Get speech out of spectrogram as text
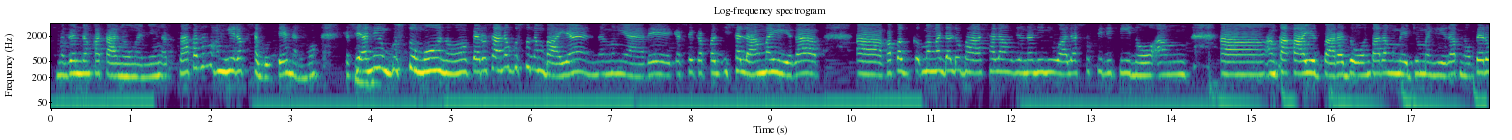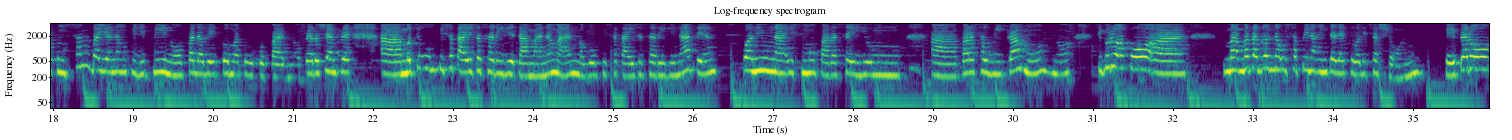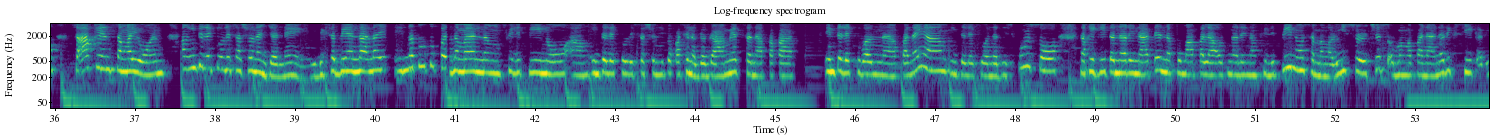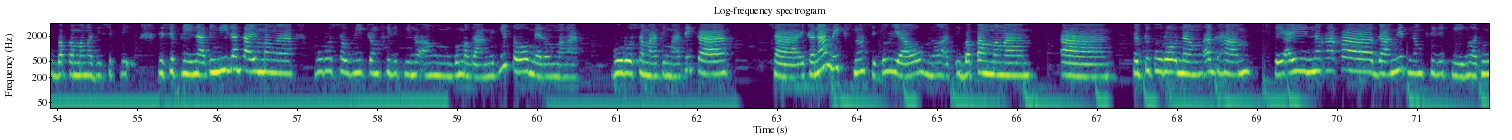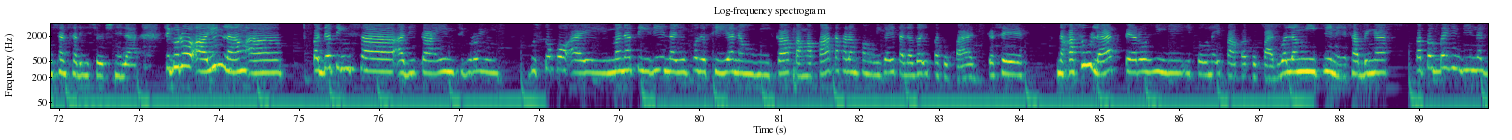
Magandang katanungan yun. At parang ang hirap sagutin, ano? Kasi ano yung gusto mo, no? Pero sana gusto ng bayan na mangyari. Kasi kapag isa lang, mahirap. Uh, kapag mga dalubhasa lang yung naniniwala sa Filipino, ang uh, ang kakayod para doon, parang medyo mahirap, no? Pero kung sambayan ng Pilipino, palagay ko matutupad, no? Pero syempre, uh, mag-uumpisa tayo sa sarili, tama naman. Mag-uumpisa tayo sa sarili natin. Kung ano yung nais mo para sa iyong, uh, para sa week wika mo, no? Siguro ako, uh, matagal na usapin ang intelektualisasyon. Okay? Pero sa akin, sa ngayon, ang intelektualisasyon nandyan eh. Ibig sabihin, na, na, natutupad naman ng Filipino ang intelektualisasyon nito kasi nagagamit sa napaka intellectual na panayam, intellectual na diskurso. Nakikita na rin natin na pumapalaot na rin ng Filipino sa mga researches o mga pananaliksik at iba pa mga disipli- disiplina. At hindi lang tayo mga guro sa wikang Filipino ang gumagamit nito. Merong mga guro sa matematika, sa economics, no, si Tulyao, no, at iba pang mga uh, nagtuturo ng agham, okay, ay nakakagamit ng Filipino at minsan sa research nila. Siguro, uh, yun lang, uh, pagdating sa adikain, siguro yung gusto ko ay manatili na yung polisiya ng wika, pangapatakaran pang wika ay talaga ipatupad. Kasi nakasulat pero hindi ito na ipapatupad. Walang ngipin eh. Sabi nga, kapag ba hindi nag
